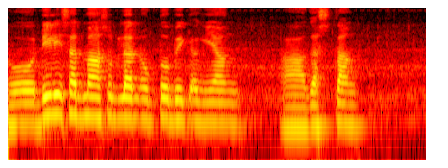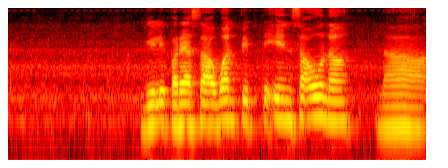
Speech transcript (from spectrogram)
so dili sad masudlan og tubig ang iyang uh, gas tank. Dili pareha sa 150 in sa una na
